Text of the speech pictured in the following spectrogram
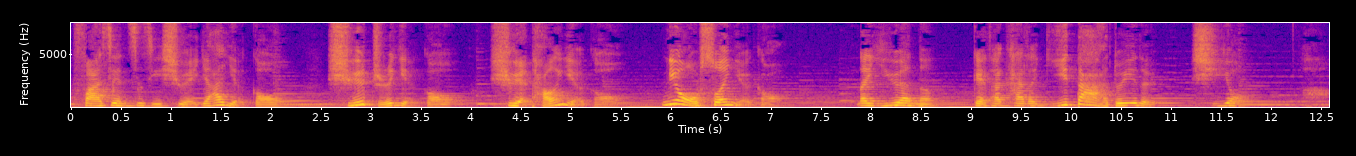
发现自己血压也高，血脂也高。血糖也高，尿酸也高，那医院呢给他开了一大堆的西药，啊，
